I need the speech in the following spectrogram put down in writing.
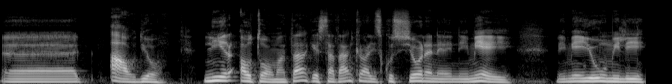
Eh, audio, Nier Automata, che è stata anche una discussione nei, nei miei nei miei umili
